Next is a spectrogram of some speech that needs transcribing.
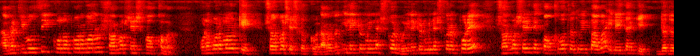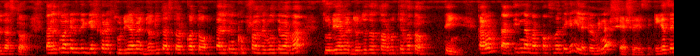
আমরা কি বলছি? কোন পরমাণুর সর্বশেষ কক্ষপথ। কোন পরমাণুর কি সর্বশেষ কক্ষপথ আমরা যখন ইলেকট্রন বিন্যাস করব, ইলেকট্রন বিন্যাস করার পরে সর্বশেষ যে কক্ষপথ তুমি পাবা, এটাই তার কি? যোজ্যতা স্তর। তাহলে তোমাকে যদি জিজ্ঞেস করে সোডিয়ামের যোজ্যতা স্তর কত? তাহলে তুমি খুব সহজে বলতে পারবা, সোডিয়ামের যোজ্যতা স্তর হচ্ছে কত? তিন। কারণ তার তিন নাম্বার কক্ষপথ থেকে ইলেকট্রন বিন্যাস শেষ হয়েছে, ঠিক আছে?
